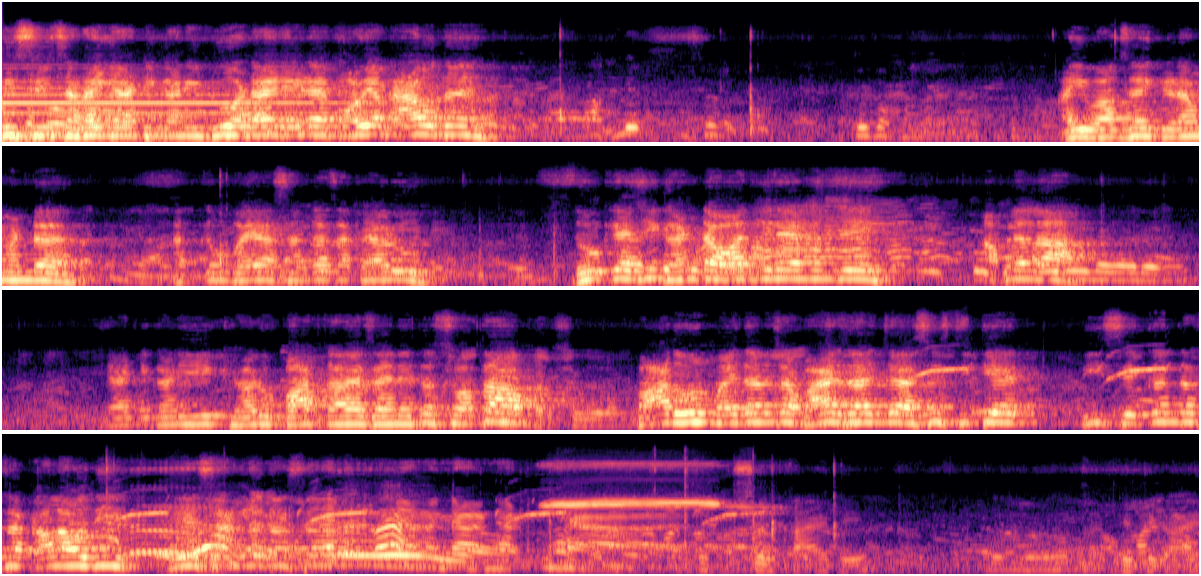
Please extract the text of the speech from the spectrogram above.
तिसरी चढाई या ठिकाणी. डू अटाय रेड आहे. पाहूया काय होतंय. आई वाघजाई क्रीडा मंडळ हक्कम भया संघाचा खेळाडू. धोक्याची घंटा वाजलेली आहे म्हणजे आपल्याला या ठिकाणी एक खेळाडू बाद करायचा आहे नाही तर स्वतः बाद होऊन मैदानाच्या बाहेर जायची अशी स्थिती आहे. तीस सेकंदाचा कालावधी हे सांगत असतात काय ते तिथे काय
